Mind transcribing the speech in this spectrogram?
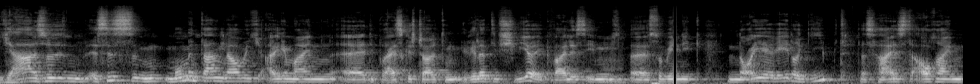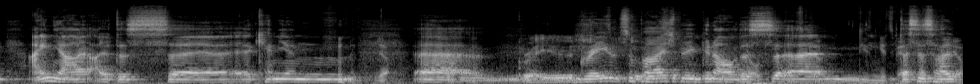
Ja, also es ist momentan, glaube ich, allgemein äh, die Preisgestaltung relativ schwierig, weil es eben mhm. äh, so wenig neue Räder gibt. Das heißt, auch ein ein Jahre altes äh, Canyon ja. Äh, Grail, Grail zum Beispiel, genau, das, äh, das ist halt...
